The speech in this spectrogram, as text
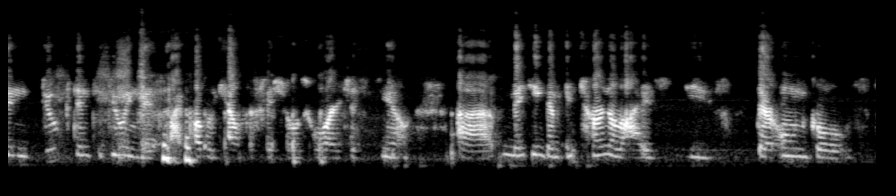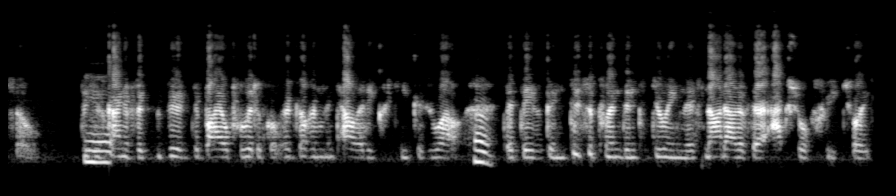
been duped into doing this by public health officials who are just, you know, uh, making them internalize these their own goals. So this yeah. is kind of the, the, the, biopolitical or governmentality critique as well. Huh. That they've been disciplined into doing this, not out of their actual free choice,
